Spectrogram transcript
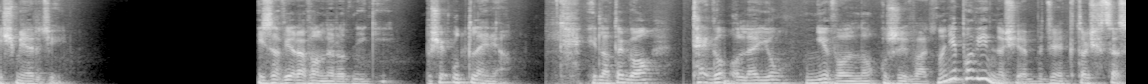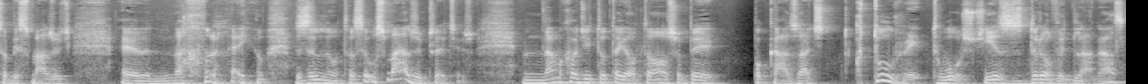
i śmierdzi. I zawiera wolne rodniki, bo się utlenia. I dlatego tego oleju nie wolno używać. No nie powinno się, gdzie ktoś chce sobie smażyć e, na oleju z lnu, to się usmaży przecież. Nam chodzi tutaj o to, żeby pokazać, który tłuszcz jest zdrowy dla nas,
